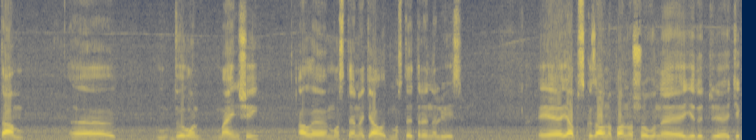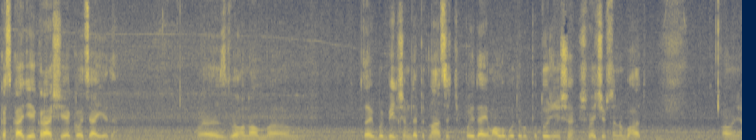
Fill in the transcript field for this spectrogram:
там е, двигун менший, але мости натягують, мости 308. І я б сказав, напевно, що вони їдуть е, ті каскаді краще, як оця їде. Е, З двигуном е, так якби більшим, де 15, по ідеї мало бути потужніше, швидше все набагато. Але ні.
